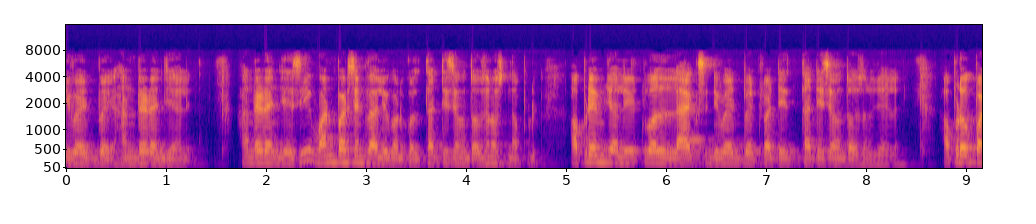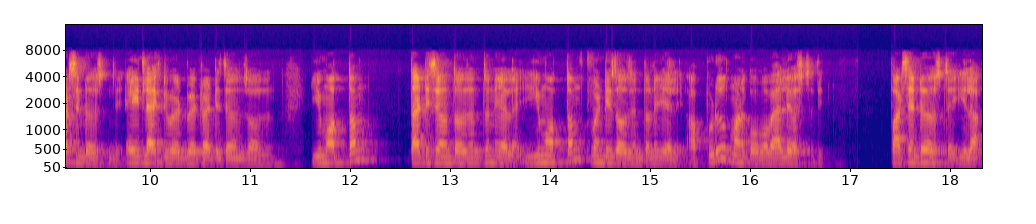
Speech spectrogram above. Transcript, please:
divide by hundred అని చేయాలి. హండ్రెడ్ అని చేసి వన్ పర్సెంట్ వాల్యూ కనుక్కోవాలి. థర్టీ సెవెన్ థౌసండ్ వస్తుంది అప్పుడు అప్పుడు ఏం చేయాలి? Twelve lakhs divide by twenty thirty seven thousand చేయాలి. అప్పుడు ఒక పర్సెంట్ వస్తుంది. Eight lakhs divide by twenty seven thousand ఈ మొత్తం థర్టీ సెవెన్ థౌసండ్తో చేయాలి. ఈ మొత్తం ట్వంటీ థౌసండ్తో చేయాలి. అప్పుడు మనకు ఒక వాల్యూ వస్తుంది. పర్సెంటేజ్ వస్తాయి. ఇలా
